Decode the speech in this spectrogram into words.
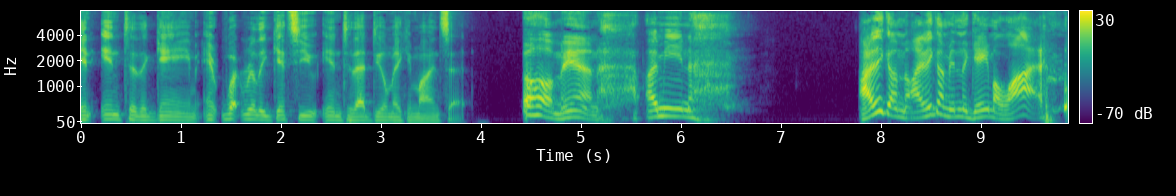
and into the game? And what really gets you into that deal making mindset? Oh man. I mean i think i'm i think i'm in the game a lot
